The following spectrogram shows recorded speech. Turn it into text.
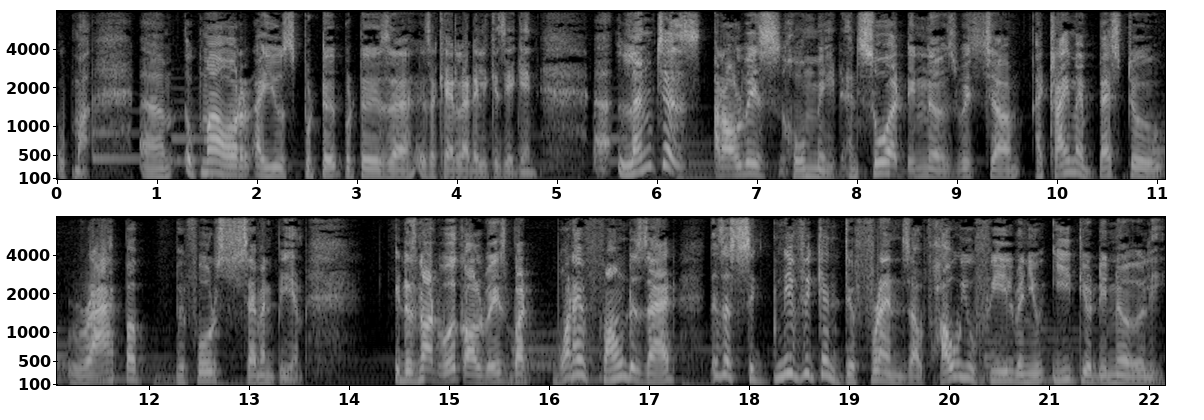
upma. Um, upma or I use puttu. Puttu is a is a Kerala delicacy again. Uh, lunches are always homemade, and so are dinners, which um, I try my best to wrap up before 7 p.m. it does not work always, but what I've found is that there's a significant difference of how you feel when you eat your dinner early.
